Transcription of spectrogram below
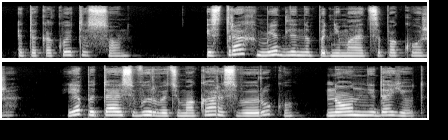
— это какой-то сон. И страх медленно поднимается по коже. Я пытаюсь вырвать у Макара свою руку, но он не дает,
